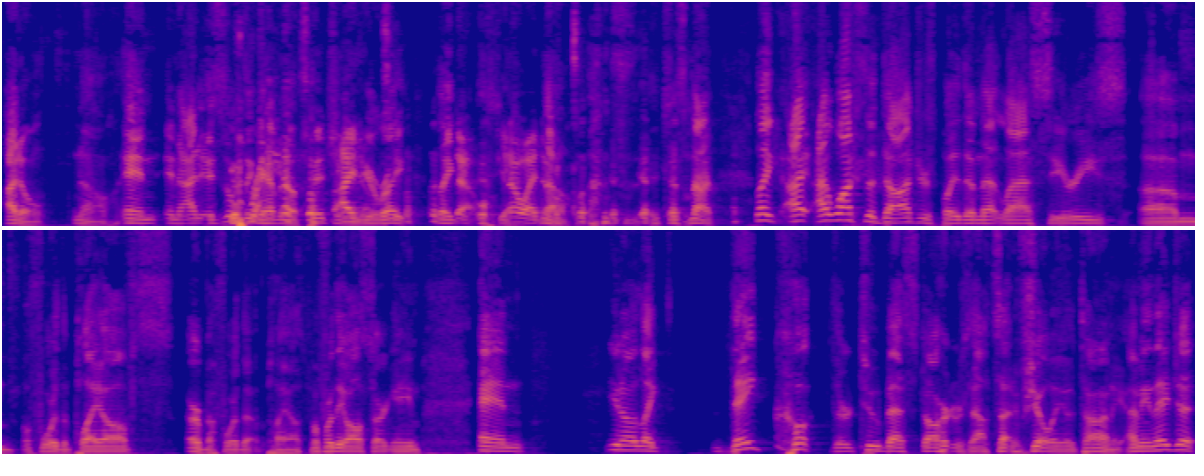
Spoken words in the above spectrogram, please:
I don't. know, and and I just don't think right. they have enough pitching. and you're right. Like no, yeah, no I don't. No. it's, it's, just not. Like I, I watched the Dodgers play them that last series um, before the playoffs or before the playoffs before the All Star game, and you know like they cooked their two best starters outside of Shohei Ohtani. I mean, they just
